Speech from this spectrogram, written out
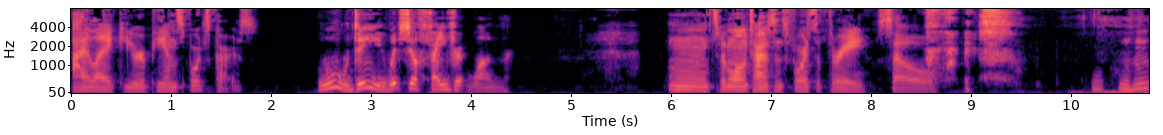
I like European sports cars. Ooh, do you? Which is your favorite one? Mm, it's been a long time since Forza 3, so hmm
